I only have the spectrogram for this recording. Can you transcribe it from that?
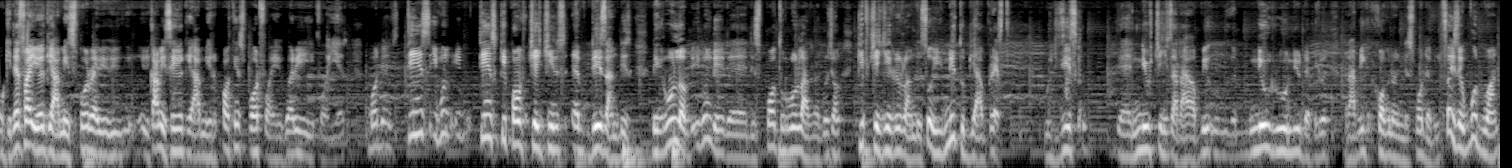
Okay, that's why you okay, I'm in sport. You, you can't be saying okay, I'm reporting sport for a very for years. But things even, things keep on changing days and days. The rule of even the, the, the sport rule and regulation keep changing rule and so you need to be abreast with this uh, new changes that are new rule, new development that are being coming on in the sport development. So it's a good one.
